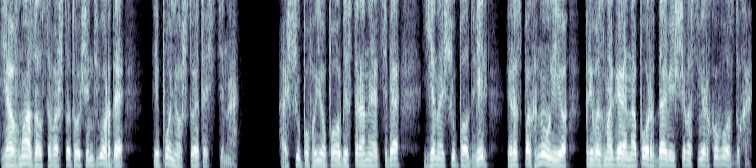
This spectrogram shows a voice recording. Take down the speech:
Я вмазался во что-то очень твердое и понял, что это стена. Ощупав ее по обе стороны от себя, я нащупал дверь и распахнул ее, превозмогая напор давящего сверху воздуха.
